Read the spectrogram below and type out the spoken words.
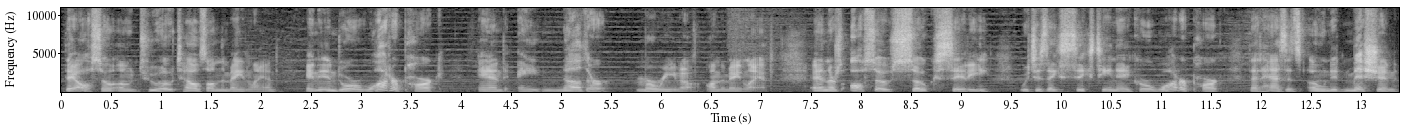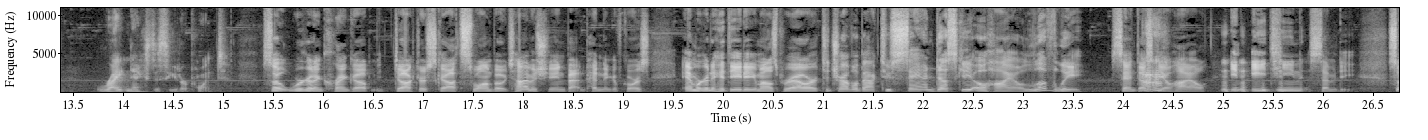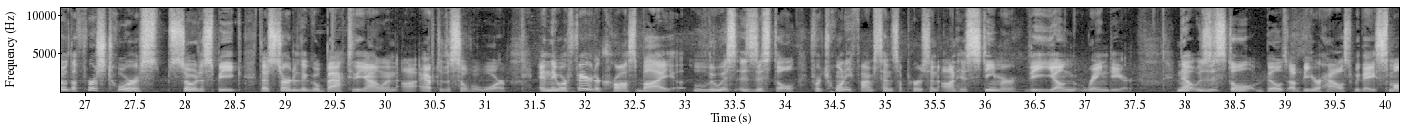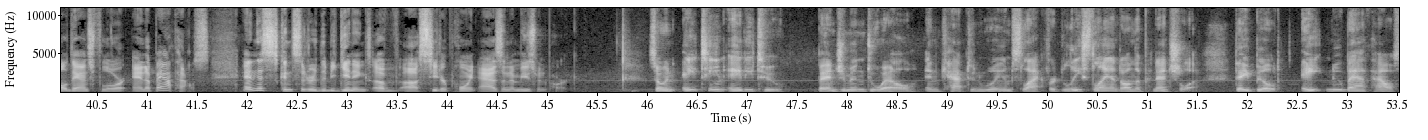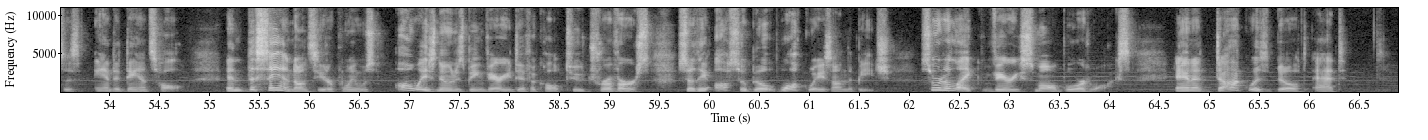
They also own two hotels on the mainland, an indoor water park, and another marina on the mainland. And there's also Soak City, which is a 16 acre water park that has its own admission right next to Cedar Point. So we're going to crank up Dr. Scott's Swanboat time machine, patent pending, of course, and we're going to hit the 88 miles per hour to travel back to Sandusky, Ohio. Lovely Sandusky, Ohio, in 1870. So the first tourists, so to speak, that started to go back to the island uh, after the Civil War, and they were ferried across by Louis Zistel for 25 cents a person on his steamer, the Young Reindeer. Now, Zistel built a beer house with a small dance floor and a bathhouse, and this is considered the beginnings of uh, Cedar Point as an amusement park. So in 1882, Benjamin Dwell and Captain William Slackford leased land on the peninsula. They built eight new bathhouses and a dance hall. And the sand on Cedar Point was always known as being very difficult to traverse, so they also built walkways on the beach. sort of like very small boardwalks. And a dock was built at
